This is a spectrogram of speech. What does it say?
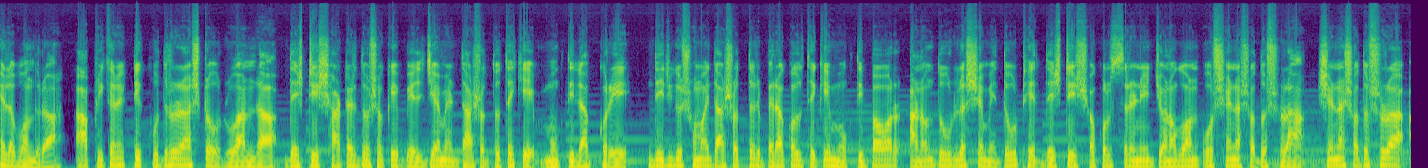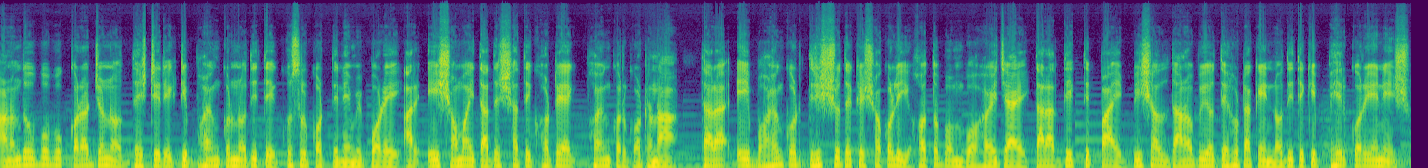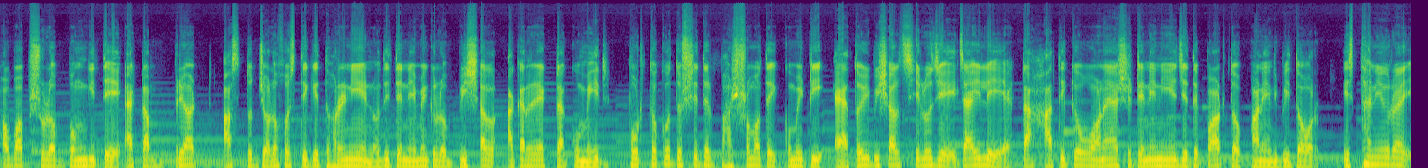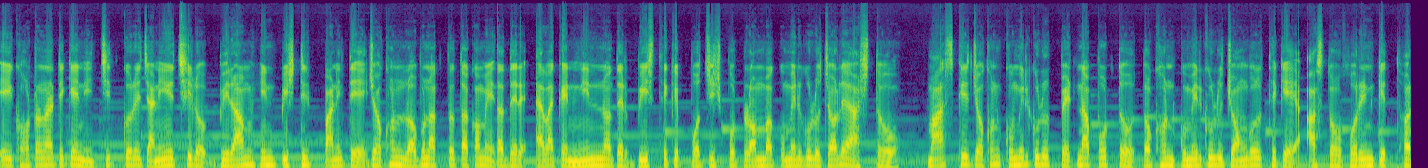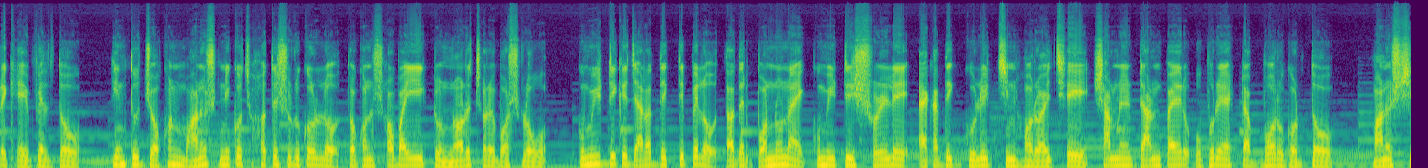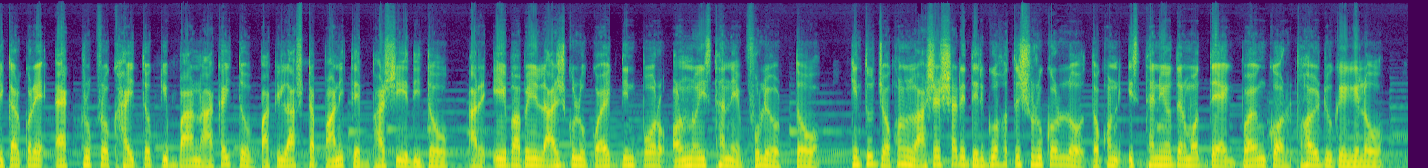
Hello বন্ধুরা, আফ্রিকার একটি ক্ষুদ্র রাষ্ট্র রুয়ান্ডা দেশটি ষাটের দশকে বেলজিয়ামের দাসত্ব থেকে মুক্তি লাভ করে। দীর্ঘ সময় দাসত্বের বেরাকল থেকে মুক্তি পাওয়ার আনন্দ উল্লাসে মেতে ওঠে দেশটির সকল শ্রেণির জনগণ ও সেনা সদস্যরা। সেনা সদস্যরা আনন্দ উপভোগ করার জন্য দেশটির একটি ভয়ঙ্কর নদীতে গোসল করতে নেমে পড়ে, আর এই সময় তাদের সাথে ঘটে এক ভয়ঙ্কর ঘটনা। তারা এই ভয়ঙ্কর দৃশ্য দেখে সকলেই হতবম্ব হয়ে যায়। তারা দেখতে পায় বিশাল দানবীয় দেহটাকে নদী থেকে বের করে এনে স্বভাব সুলভ ভঙ্গিতে একটা বিরাট আস্ত জলহস্তিকে ধরে নিয়ে নদীতে নেমে গেল বিশাল আকারের একটা কুমির। প্রত্যক্ষদর্শীদের ভাষ্যমতে কুমিরটি এতই বিশাল ছিল যে চাইলে একটা হাতিকেও অনায়াসে টেনে নিয়ে যেতে পারত পানির ভিতর। স্থানীয়রা এই ঘটনাটিকে নিশ্চিত করে জানিয়েছিল, বিরামহীন বৃষ্টির পানিতে যখন লবণাক্ততা কমে, তাদের এলাকায় নীল নদের বিশ থেকে পঁচিশ ফুট লম্বা কুমিরগুলো চলে আসতো। মাছকে যখন কুমিরগুলোর পেট না পড়তো, তখন কুমিরগুলো জঙ্গল থেকে আস্ত হরিণকে ধরে খেয়ে ফেলতো। কিন্তু যখন মানুষ নিখোঁজ হতে শুরু করল, তখন সবাই একটু নড়েচড়ে বসল। কুমিরটিকে যারা দেখতে পেল, তাদের বর্ণনায় কুমিরটির শরীরে একাধিক গুলির চিহ্ন রয়েছে। সামনের ডান পায়ের উপরে একটা বড় গর্ত। মানুষ শিকার করে এক টুকরো খাইতো কিংবা না খাইত, বাকি লাশটা পানিতে ভাসিয়ে দিত। আর এভাবেই লাশগুলো কয়েকদিন পর অন্য স্থানে ফুলে উঠত। কিন্তু যখন লাশের সারি দীর্ঘ হতে শুরু করল, তখন স্থানীয়দের মধ্যে এক ভয়ঙ্কর ভয় ঢুকে গেল।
